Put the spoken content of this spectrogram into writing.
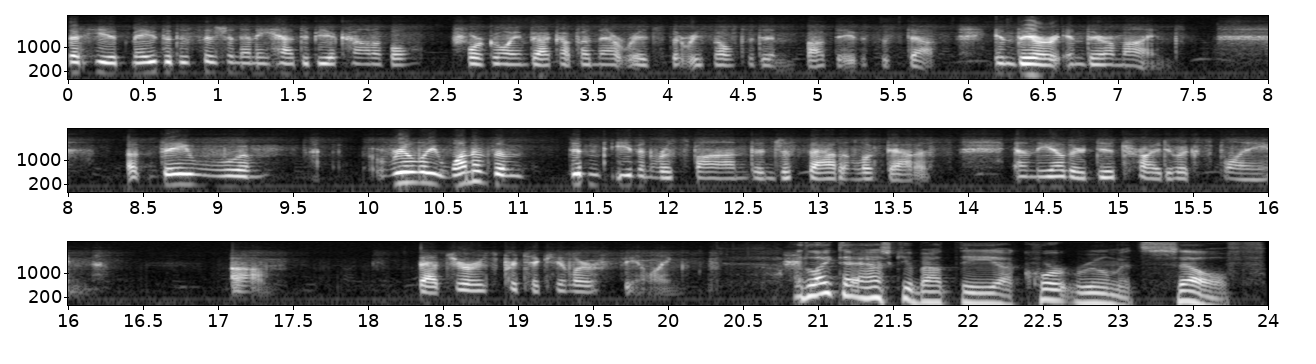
that he had made the decision and he had to be accountable for going back up on that ridge that resulted in Bob Davis's death in their in their minds. Uh, they were really one of them didn't even respond and just sat and looked at us. And the other did try to explain um, that juror's particular feeling. I'd like to ask you about the uh, courtroom itself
